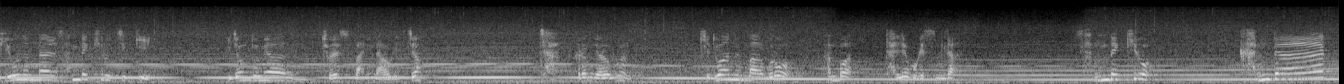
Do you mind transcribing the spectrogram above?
비 오는 날 300km 찍기. 이 정도면 조회수 많이 나오겠죠? 자, 그럼 여러분, 기도하는 마음으로 한번 달려보겠습니다. 300km 간다!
